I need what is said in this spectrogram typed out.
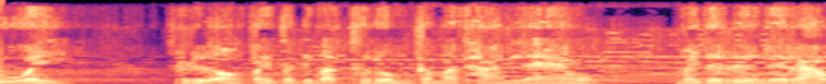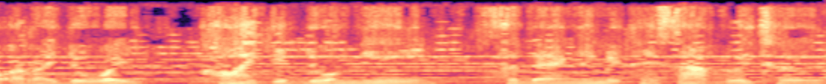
ด้วย หรือออกไปปฏิบัติทุดงกรรมฐานแล้ว ไม่ได้เรื่องได้ราวอะไรด้วย ขอให้จิตดวงนี้ แสดงนิมิตให้ทราบด้วยเถิด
